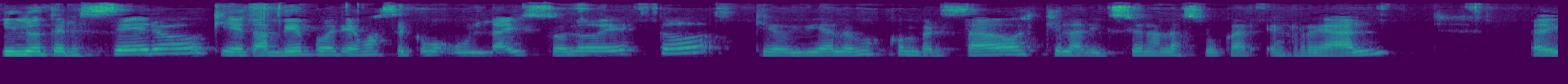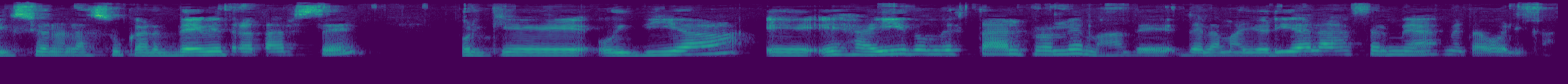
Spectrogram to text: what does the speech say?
Y lo tercero, que también podríamos hacer como un live solo de esto, que hoy día lo hemos conversado, es que la adicción al azúcar es real. La adicción al azúcar debe tratarse porque hoy día eh, es ahí donde está el problema de, la mayoría de las enfermedades metabólicas.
